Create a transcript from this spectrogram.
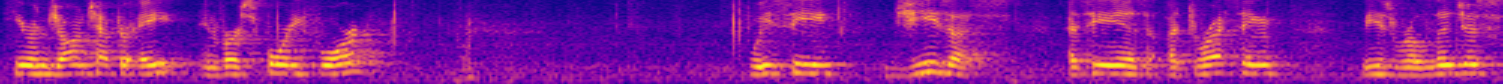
Here in John chapter 8, in verse 44, we see Jesus as he is addressing these religious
